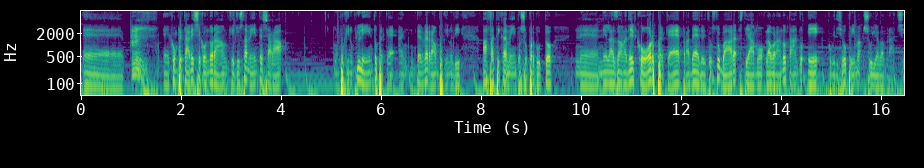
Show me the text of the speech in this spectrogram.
eh, eh, completare il secondo round che giustamente sarà un pochino più lento perché interverrà un pochino di affaticamento soprattutto nella zona del core perché tra deadlift e to bar stiamo lavorando tanto e come dicevo prima sugli avambracci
